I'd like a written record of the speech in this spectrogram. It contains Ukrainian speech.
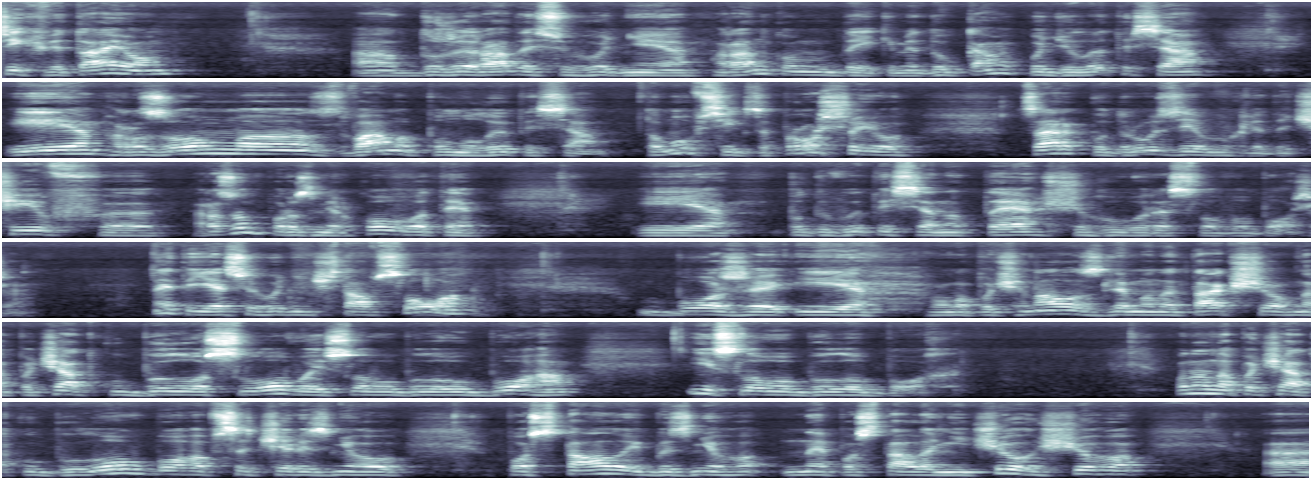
Всіх вітаю. Дуже радий сьогодні ранком деякими думками поділитися і разом з вами помолитися. Тому всіх запрошую, церкву, друзів, глядачів, е, разом порозмірковувати і подивитися на те, що говорить Слово Боже. Знаєте, я сьогодні читав Слово Боже, і воно починалось для мене так, що на початку було Слово, і Слово було у Бога, і Слово було Бог. Воно на початку було в Бога, все через нього постало, і без нього не постало нічого, що,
